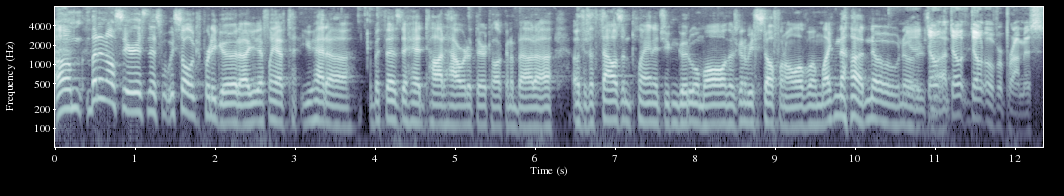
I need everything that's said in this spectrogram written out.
Um, but in all seriousness, what we saw looks pretty good. Uh, you definitely have t- you had uh, Bethesda head Todd Howard up there talking about uh, oh, there's a thousand planets you can go to them all, and there's gonna be stuff on all of them. Like, nah, no, no, Yeah, there's don't not. don't don't overpromise.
